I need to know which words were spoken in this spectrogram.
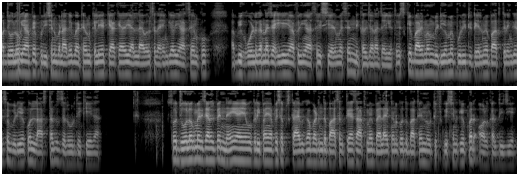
और जो लोग यहाँ पे पोजीशन बना के बैठे हैं, उनके लिए क्या क्या लेवल्स रहेंगे और यहाँ से उनको अभी होल्ड करना चाहिए या फिर यहाँ से इस शेयर में से निकल जाना चाहिए। तो इसके बारे में हम वीडियो में पूरी डिटेल में बात करेंगे सो वीडियो को लास्ट तक ज़रूर देखिएगा। सो जो लोग मेरे चैनल पे नए आए हैं, वो कृपया यहाँ पे सब्सक्राइब का बटन दबा सकते हैं, साथ में बेल आइकन को दबा के नोटिफिकेशन के ऊपर ऑल कर दीजिए,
